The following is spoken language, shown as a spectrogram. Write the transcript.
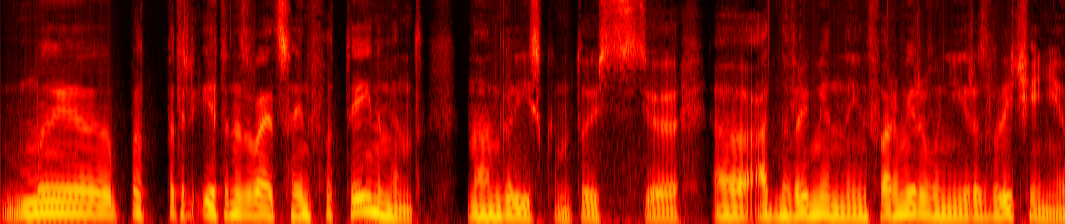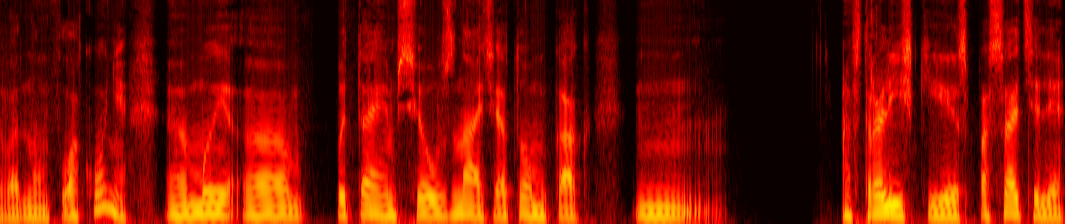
мы, это называется infotainment на английском, то есть э, одновременное информирование и развлечение в одном флаконе. Мы пытаемся узнать о том, как австралийские спасатели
